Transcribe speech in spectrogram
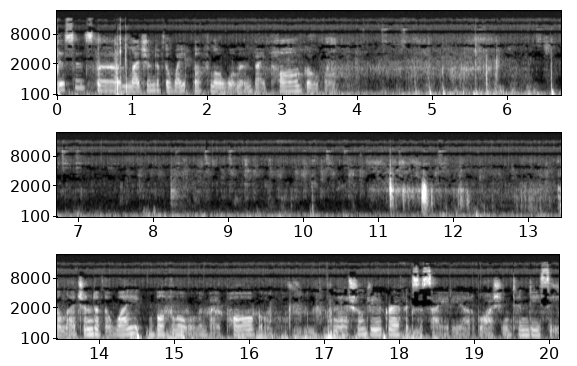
This is The Legend of the White Buffalo Woman by Paul Goble. The Legend of the White Buffalo Woman by Paul Goble, National Geographic Society out of Washington, D.C.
